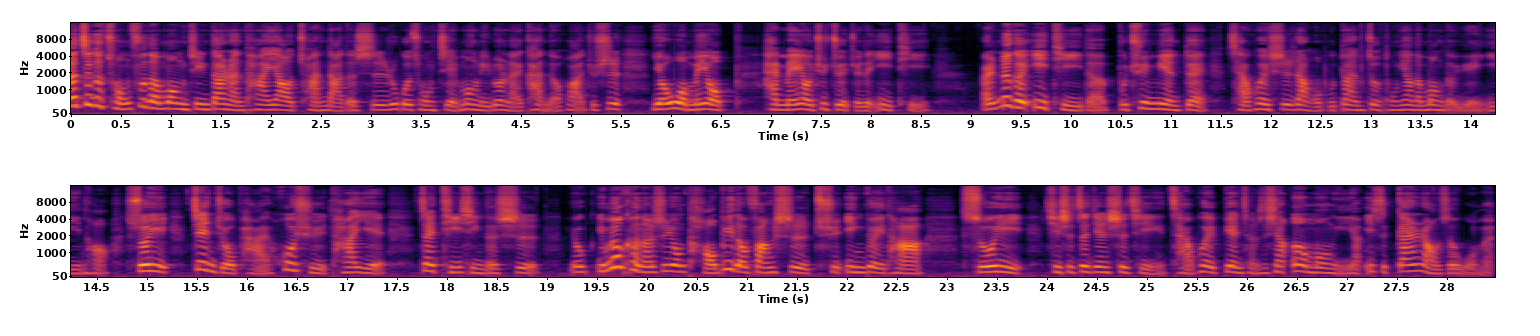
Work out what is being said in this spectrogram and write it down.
那这个重复的梦境，当然它要传达的是，如果从解梦理论来看的话，就是有我没有还没有去解决的议题。而那个议题的不去面对，才会是让我不断做同样的梦的原因哈。所以剑九牌或许他也在提醒的是，有有没有可能是用逃避的方式去应对它？所以其实这件事情才会变成是像噩梦一样，一直干扰着我们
